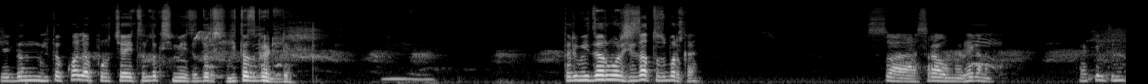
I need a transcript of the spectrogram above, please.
एकदम इथं कोल्हापूरच्या इथं लक्ष्मीचं दर्शन इथंच घडलं. तर मी दरवर्षी जातोच बरं का? श्रा- श्रावणमध्ये हे का नाही? काय केलं तुम्ही.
